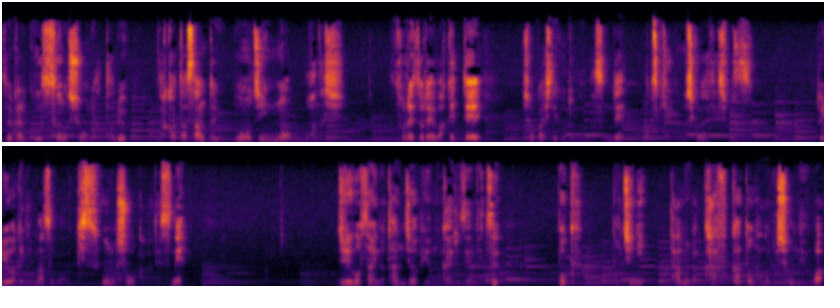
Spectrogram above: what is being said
それから偶数の章にあたる中田さんという老人のお話それぞれ分けて紹介していこうと思いますのでお付き合いよろしくお願いいたします。というわけでまずは奇数の章からですね15歳の誕生日を迎える前日僕後に田村カフカと名乗る少年は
